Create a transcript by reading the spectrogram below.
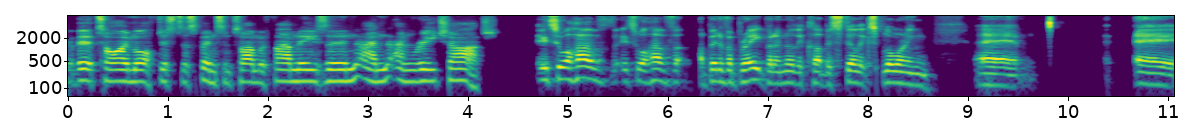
a bit of time off, just to spend some time with families and and and recharge? It will have it will have a bit of a break, but I know the club is still exploring. Uh, uh,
